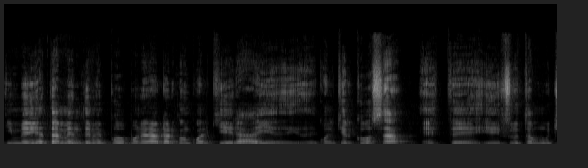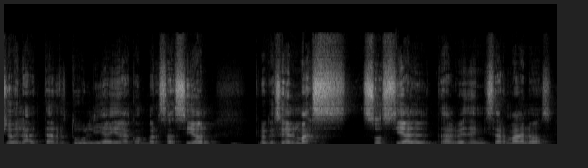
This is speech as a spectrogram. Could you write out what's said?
inmediatamente me puedo poner a hablar con cualquiera y de, cualquier cosa, este, y disfruto mucho de la tertulia y de la conversación. Creo que soy el más social tal vez de mis hermanos.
